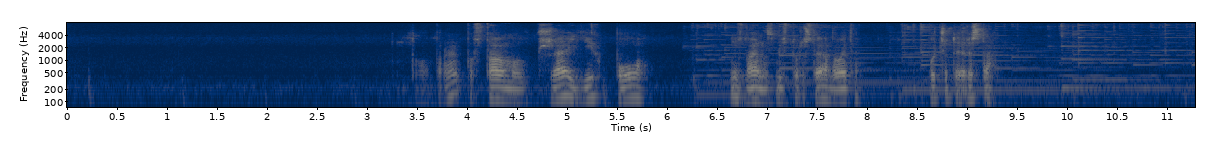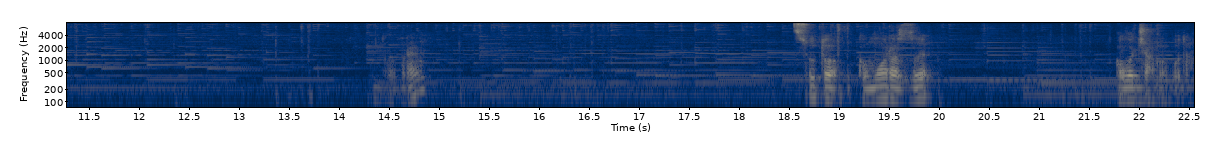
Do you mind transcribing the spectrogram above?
Добре. Поставимо вже їх по. Не знаю, на місто росте, а давайте. По 400. Добре. Суто комора з овочами буде.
